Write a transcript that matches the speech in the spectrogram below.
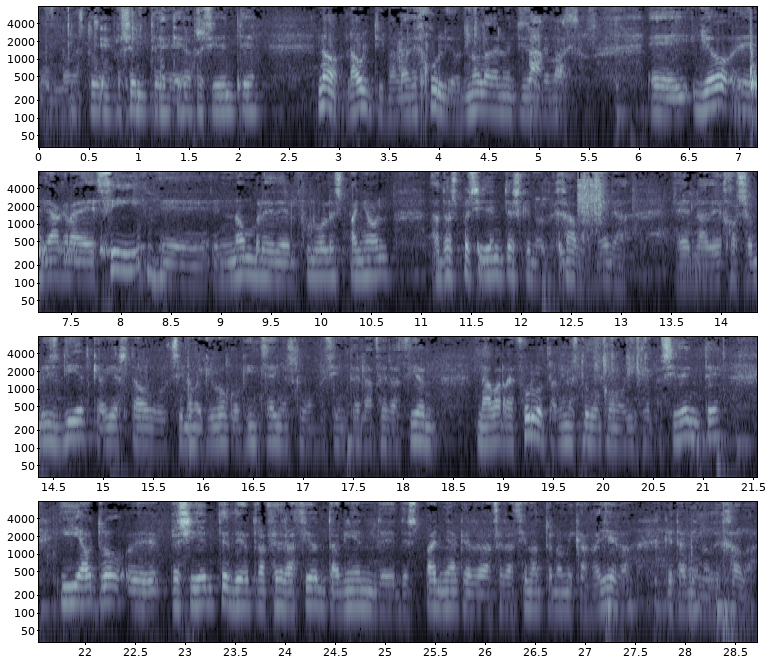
cuando estuvo presente el presidente, no, la última, la de julio, no la del 22 ah, de marzo. Eh, yo eh, agradecí eh, en nombre del fútbol español a dos presidentes que nos dejaban. Era eh, la de José Luis Díez, que había estado, si no me equivoco, 15 años como presidente de la Federación Navarra de Fútbol, también estuvo como vicepresidente, y a otro eh, presidente de otra federación también de, España, que es la Federación Autonómica Gallega, que también lo dejaba.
